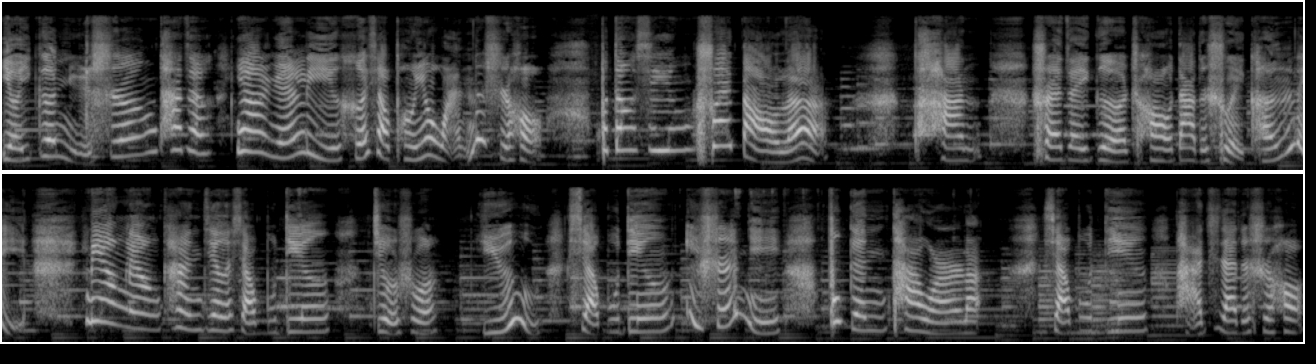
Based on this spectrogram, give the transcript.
有一个女生，她在幼儿园里和小朋友玩的时候，不当心摔倒了。她摔在一个超大的水坑里。亮亮看见了小布丁，就说：“哟，小布丁，一身泥，不跟他玩了。”小布丁爬起来的时候，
